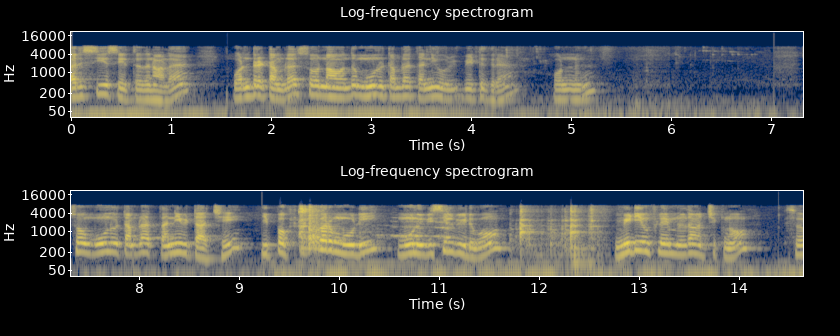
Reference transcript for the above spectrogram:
அரிசியை சேர்த்ததுனால ஒன்றரை டம்ளர். ஸோ நான் வந்து மூணு டம்ளர் தண்ணி விட்டுக்கிறேன். ஒன்று ஸோ மூணு டம்ளர் தண்ணி விட்டாச்சு. இப்போ குக்கர் மூடி மூணு விசில் விடுவோம். மீடியம் ஃப்ளேமில் தான் வச்சுக்கணும். ஸோ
